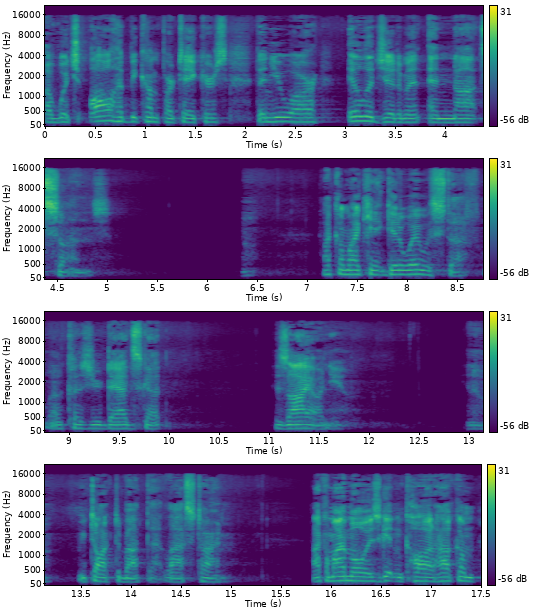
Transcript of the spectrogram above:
of which all have become partakers, then you are illegitimate and not sons. How come I can't get away with stuff? Well, because your dad's got his eye on you. You know, we talked about that last time. How come I'm always getting caught? How come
